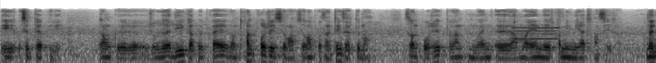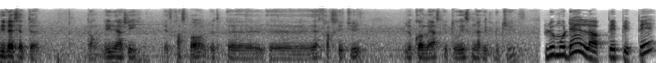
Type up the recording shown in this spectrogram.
et au secteur privé. Donc euh, je voudrais dire qu'à peu près 30 projets seront, présentés exactement. Ce projet représente euh, en moyenne 3 000 milliards de francs CFA dans divers secteurs. Donc l'énergie, les transports, les infrastructures, le commerce, le tourisme, l'agriculture. Le modèle PPP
